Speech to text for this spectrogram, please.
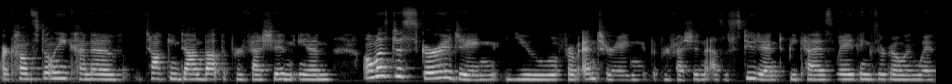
are constantly kind of talking down about the profession and almost discouraging you from entering the profession as a student because the way things are going with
